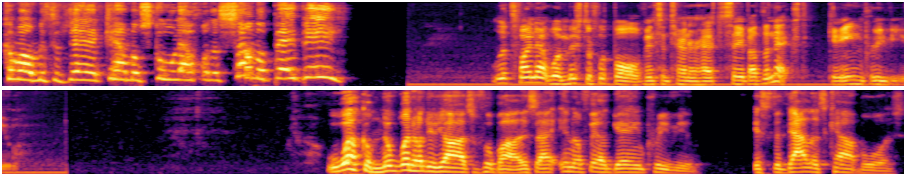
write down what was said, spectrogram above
Come on, Mr. Dan Campbell, school out for the summer, baby. Let's find out what Mr. Football Vincent Turner has to say about the next game preview. Welcome to 100 Yards of Football. It's our NFL game preview. It's the Dallas Cowboys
